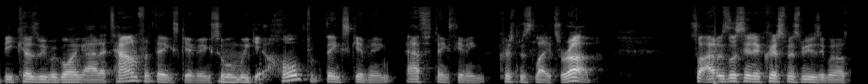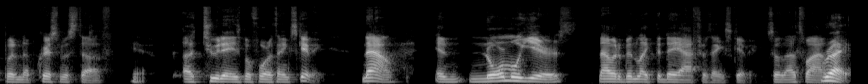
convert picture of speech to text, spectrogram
because we were going out of town for Thanksgiving. So Mm-hmm. when we get home from Thanksgiving, after Thanksgiving, Christmas lights are up. So I was listening to Christmas music when I was putting up Christmas stuff. Yeah. Uh, two days before Thanksgiving. Now, in normal years, that would have been like the day after Thanksgiving. So that's why I'm right.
